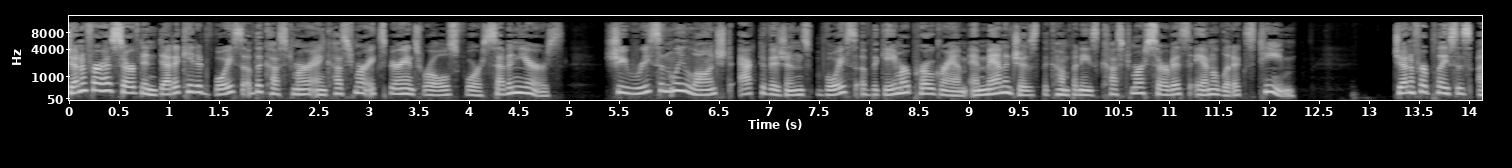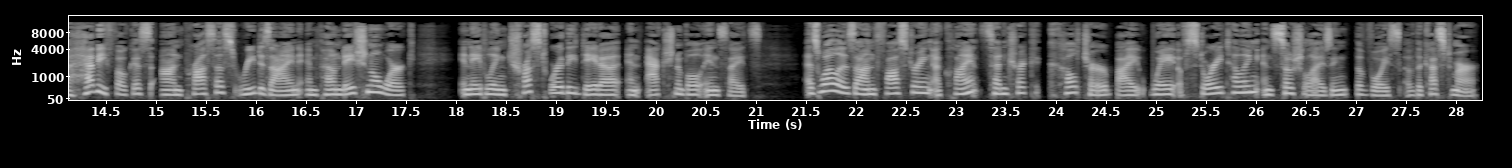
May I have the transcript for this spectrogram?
Jennifer has served in dedicated voice of the customer and customer experience roles for seven years. She recently launched Activision's Voice of the Gamer program and manages the company's customer service analytics team. Jennifer places a heavy focus on process redesign and foundational work, enabling trustworthy data and actionable insights, as well as on fostering a client centric culture by way of storytelling and socializing the voice of the customer.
